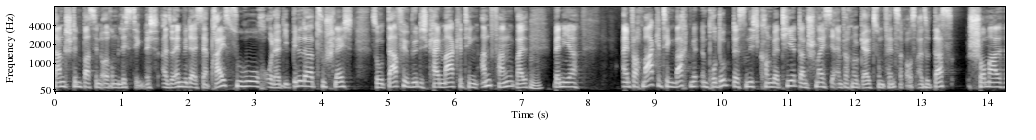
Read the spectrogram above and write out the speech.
dann stimmt was in eurem Listing nicht. Also entweder ist der Preis zu hoch oder die Bilder zu schlecht. So, dafür würde ich kein Marketing anfangen, weil hm. wenn ihr einfach Marketing macht mit einem Produkt, das nicht konvertiert, dann schmeißt ihr einfach nur Geld zum Fenster raus. Also das schon mal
